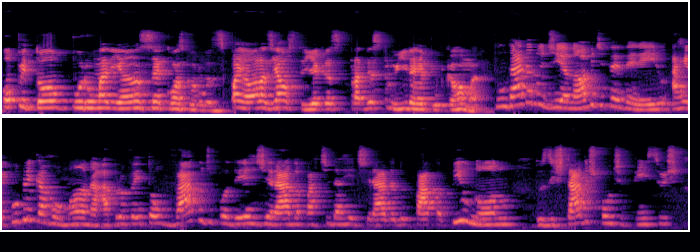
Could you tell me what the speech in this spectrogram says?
optou por uma aliança com as coroas espanholas e austríacas para destruir a República Romana. Fundada no dia 9 de fevereiro, a República Romana aproveitou o vácuo de poder gerado a partir da retirada do Papa Pio IX dos Estados Pontifícios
